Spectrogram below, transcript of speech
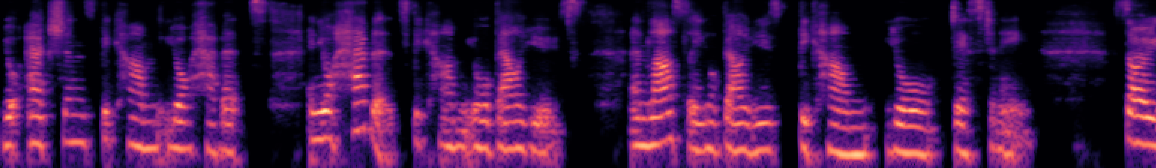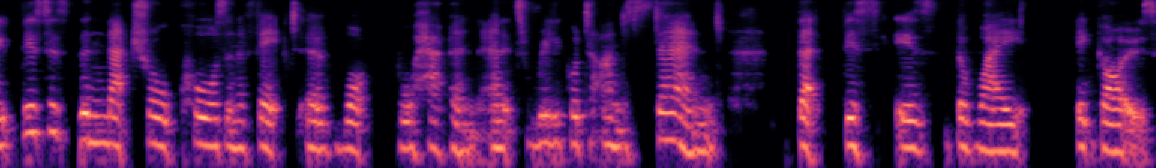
Your actions become your habits. And your habits become your values. And lastly, your values become your destiny. So, this is the natural cause and effect of what will happen. And it's really good to understand that this is the way it goes.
